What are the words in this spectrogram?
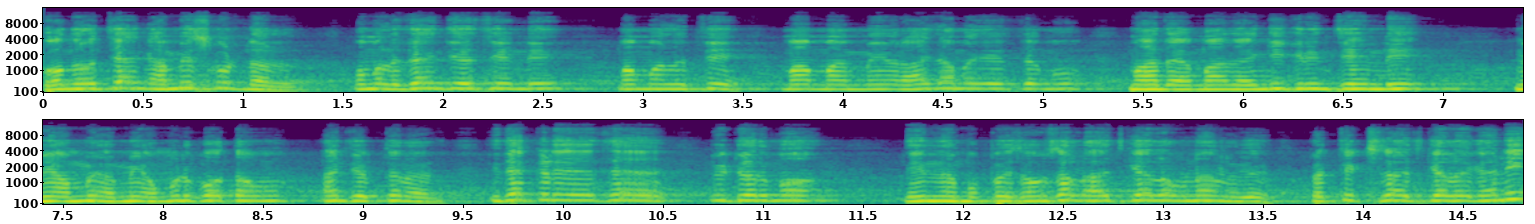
కొందరు వచ్చి ఆయన అమ్మేసుకుంటున్నారు. మమ్మల్ని రిజైన్ చేసేయండి మమ్మల్ని వచ్చి మా మేము రాజీనామా చేస్తాము మా మాది అంగీకరించేయండి. మేము అమ్ము మేము అమ్ముడిపోతాము అని చెప్తున్నారు. ఇది ఎక్కడ చేసే విడ్డూరమో నేను ముప్పై సంవత్సరాలు రాజకీయాల్లో ఉన్నాను ప్రత్యక్ష రాజకీయాల్లో కానీ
